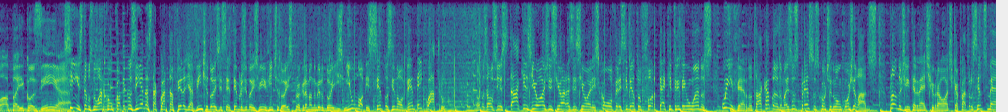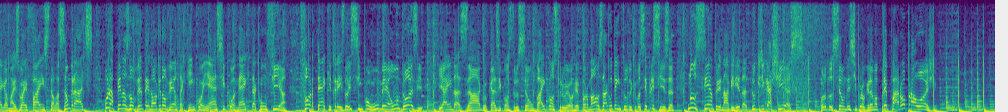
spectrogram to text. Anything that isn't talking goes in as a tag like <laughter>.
Copa e Cozinha. Sim, estamos no ar com o Copa e Cozinha nesta quarta-feira, dia 22 de setembro de 2022, programa número 2994. Vamos aos destaques de hoje, senhoras e senhores, com o oferecimento Fortec 31 anos. O inverno está acabando, mas os preços continuam congelados. Plano de internet fibra ótica 400 mega mais Wi-Fi instalação grátis por apenas 99,90. Quem conhece, conecta, confia. Fortec 32516112. E ainda Zago Casa Construção. Vai construir ou reformar? O Zago tem tudo que você precisa no centro e na Avenida Duque de Caxias. Produção deste programa preparou para hoje.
